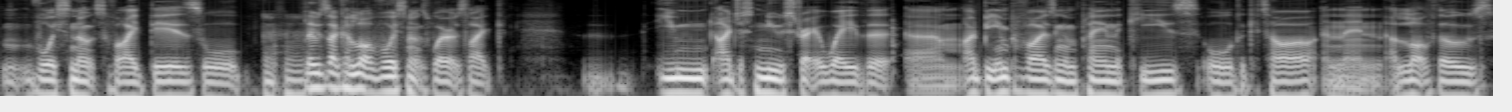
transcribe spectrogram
voice notes of ideas, or there was like a lot of voice notes where it's like, you, I just knew straight away that um, I'd be improvising and playing the keys or the guitar, and then a lot of those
